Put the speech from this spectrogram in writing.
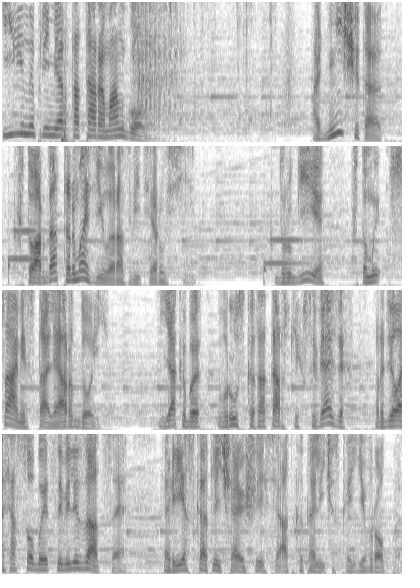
Или, например, татаро-монголы. Одни считают, что Орда тормозила развитие Руси. Другие, что мы сами стали Ордой. Якобы в русско-татарских связях родилась особая цивилизация, резко отличающаяся от католической Европы.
